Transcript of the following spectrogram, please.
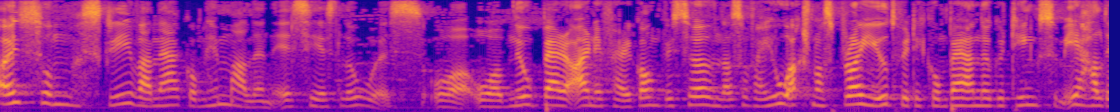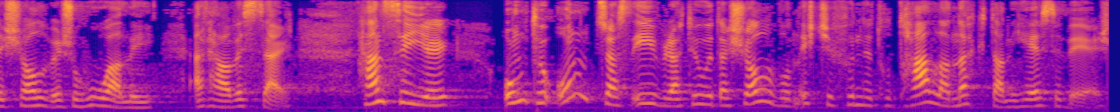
En som skriver nek om himmelen er C.S. Lewis, og, og nå bare Arne for i gang vi søvna, så får hun akkurat man sprøy ut for det kom bare noen ting som jeg halde sjolv er så hoalig at jeg har visst her. Han sier, om du undrast iver at du ut selv, og ikke funnet totala nøktan i hese ver,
